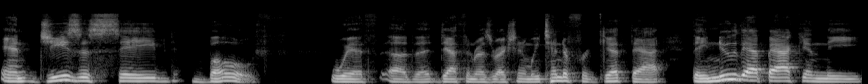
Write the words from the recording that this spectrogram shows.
and Jesus saved both with uh, the death and resurrection. And we tend to forget that. They knew that back in the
